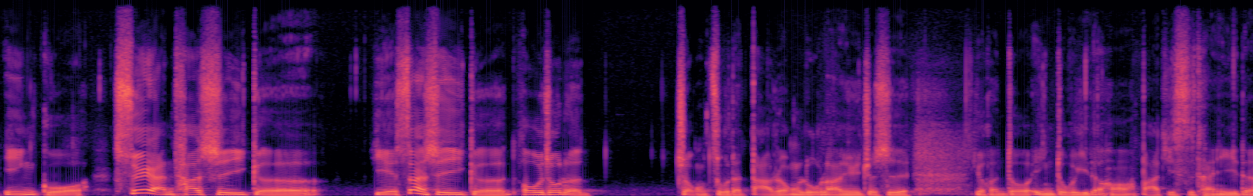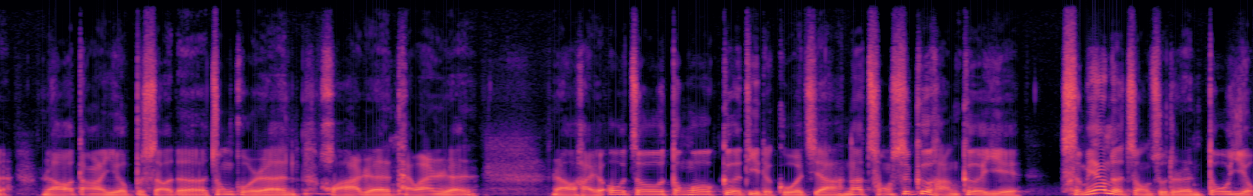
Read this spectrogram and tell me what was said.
英国虽然它是一个也算是一个欧洲的。种族的大熔炉了，因为就是有很多印度裔的哈，巴基斯坦裔的，然后当然也有不少的中国人、华人、台湾人，然后还有欧洲、东欧各地的国家，那从事各行各业，什么样的种族的人都有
